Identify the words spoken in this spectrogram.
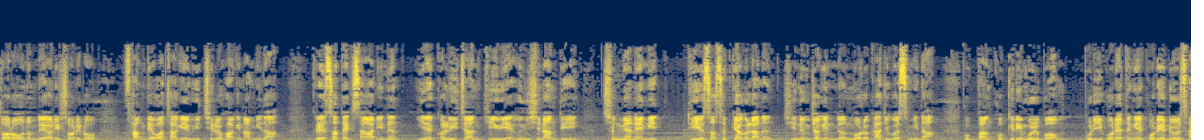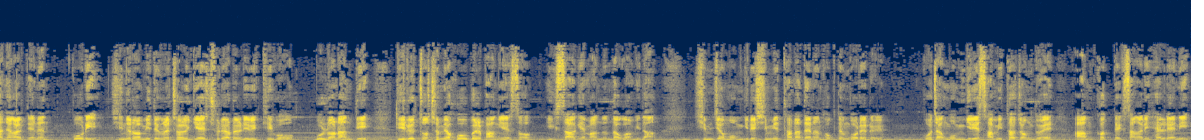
되돌아오는 메아리 소리로 상대와 자기의 위치를 확인합니다. 그래서 백상아리는 이에 걸리지 않기 위해 은신한 뒤 측면에 및 뒤에서 습격을 하는 지능적인 면모를 가지고 있습니다. 북방 코끼리 물범, 부리고래 등의 고래류를 사냥할 때는 꼬리, 지느러미 등을 절개해 출혈을 일으키고 물러난 뒤 뒤를 쫓으며 호흡을 방해해서 익사하게 만든다고 합니다. 심지어 몸길이 10m나 되는 혹등고래를 고작 몸길이 4m 정도의 암컷 백상아리 헬렌이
